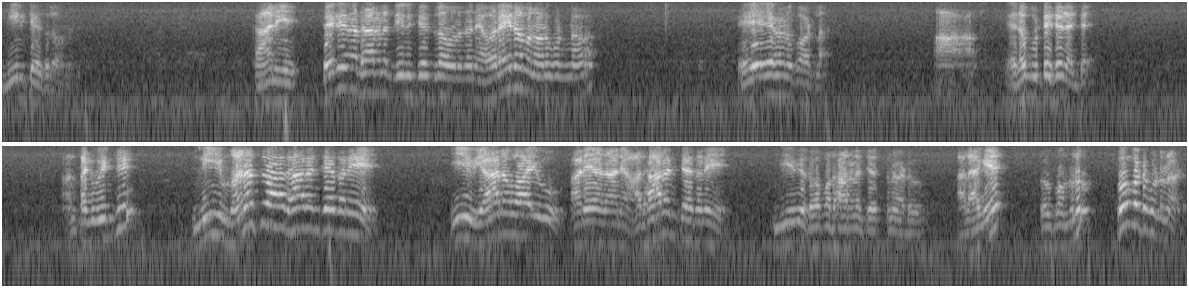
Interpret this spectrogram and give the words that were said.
దీని చేతిలో ఉన్నది. కానీ శరీర ధారణ దీని చేతిలో ఉన్నదని ఎవరైనా మనం అనుకుంటున్నావా? ఏమనుకోవట్ల. ఆ, ఏదో పుట్టేశాడంటే అంతకు మించి నీ మనసు ఆధారం చేతనే ఈ వ్యానవాయువు అనే దాని ఆధారం చేతనే జీవి రూపధారణ చేస్తున్నాడు. అలాగే రూపమును పోగొట్టుకుంటున్నాడు.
